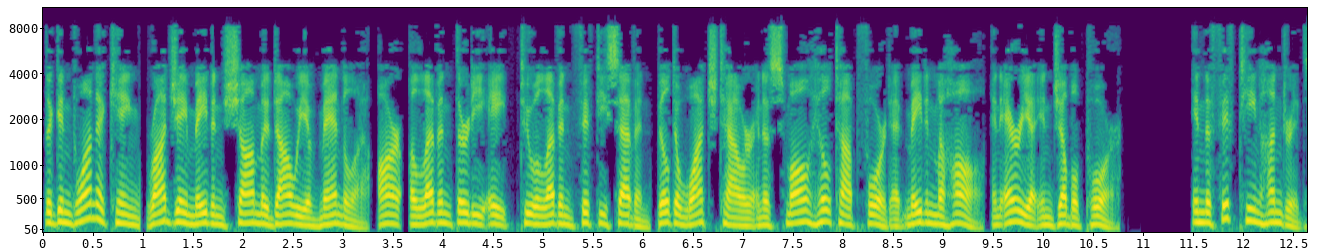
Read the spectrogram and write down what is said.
The Gondwana king, Rajay Madan Shah Mahdawi of Mandala, r. 1138–1157 built a watchtower and a small hilltop fort at Madan Mahal, an area in Jabalpur. In the 1500s,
